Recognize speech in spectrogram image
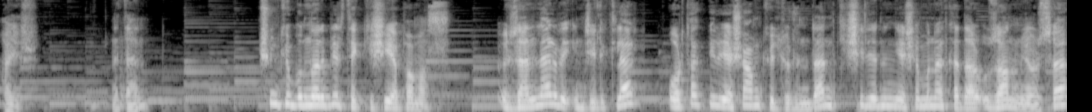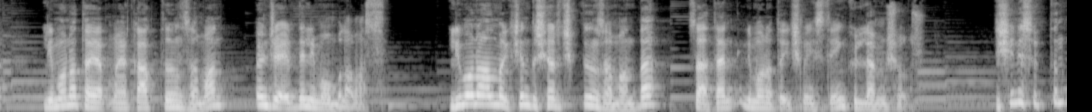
Hayır. Neden? Çünkü bunları bir tek kişi yapamaz. Özenler ve incelikler ortak bir yaşam kültüründen kişilerin yaşamına kadar uzanmıyorsa limonata yapmaya kalktığın zaman önce evde limon bulamazsın. Limonu almak için dışarı çıktığın zaman da zaten limonata içme isteğin küllenmiş olur. Dişini sıktın,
